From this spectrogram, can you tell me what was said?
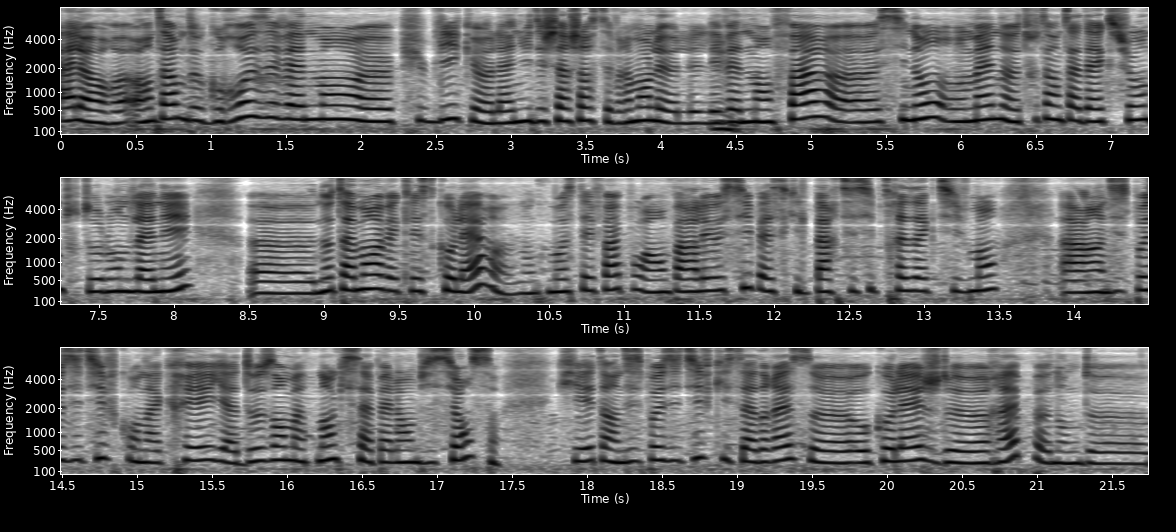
alors, en termes de gros événements euh, publics, euh, la Nuit des chercheurs, c'est vraiment l'événement phare. Euh, sinon, on mène tout un tas d'actions tout au long de l'année, notamment avec les scolaires. Donc, Mostefa pourra en parler aussi parce qu'il participe très activement à un dispositif qu'on a créé il y a deux ans maintenant qui s'appelle Ambitions, qui est un dispositif qui s'adresse au collège de REP, donc de,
